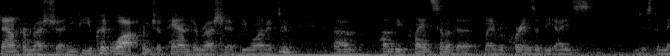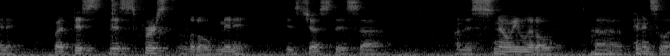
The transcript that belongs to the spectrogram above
down from Russia, and you, you could walk from Japan to Russia if you wanted to. Um, I'll be playing some of the my recordings of the ice in just a minute, but this this first little minute is just this uh, on this snowy little uh, peninsula.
